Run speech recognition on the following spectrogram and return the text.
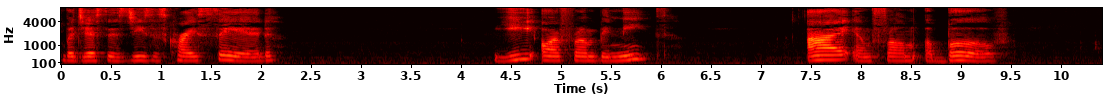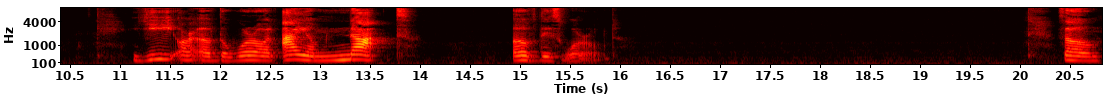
But just as Jesus Christ said, Ye are from beneath, I am from above. Ye are of the world, I am not of this world. So,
